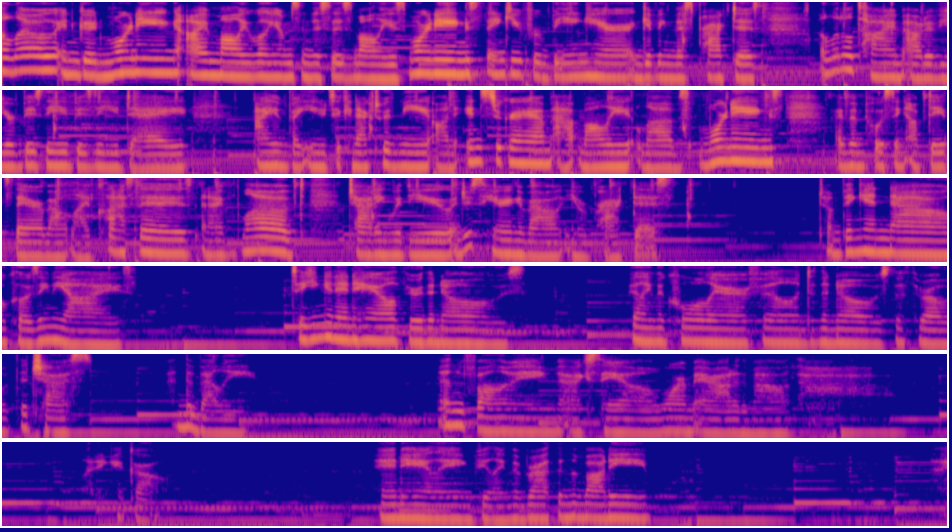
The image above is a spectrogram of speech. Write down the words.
Hello and good morning. I'm Molly Williams, and this is Molly's Mornings. Thank you for being here and giving this practice a little time out of your busy, busy day. I invite you to connect with me on Instagram at Molly Loves Mornings. I've been posting updates there about live classes, and I've loved chatting with you and just hearing about your practice. Jumping in now, closing the eyes. Taking an inhale through the nose, feeling the cool air fill into the nose, the throat, the chest, and the belly. And following the exhale, warm air out of the mouth, letting it go. Inhaling, feeling the breath in the body.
